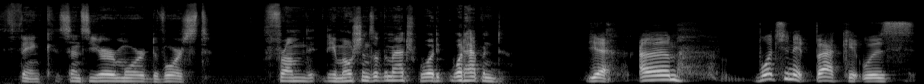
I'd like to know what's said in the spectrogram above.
think, since you're more divorced from the, the emotions of the match. What what happened? Yeah. Um, watching it back, it was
